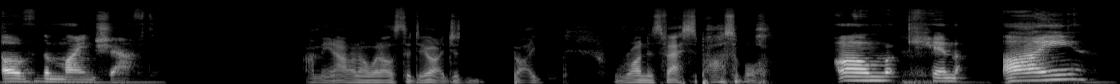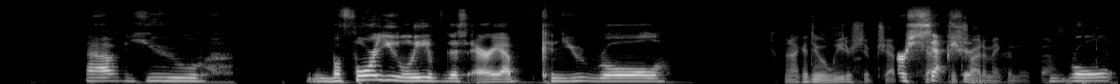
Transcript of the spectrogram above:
of the mine shaft. I mean, I don't know what else to do. I just I run as fast as possible. Um, can I have you before you leave this area? Can you roll And I could do a leadership check, check to try to make the move fast. roll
